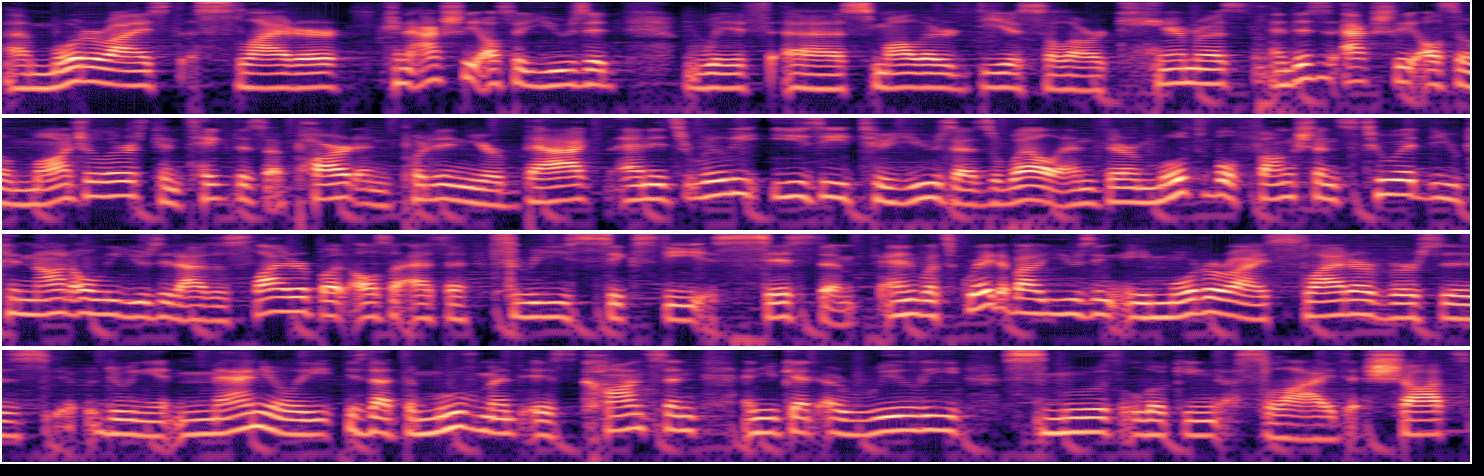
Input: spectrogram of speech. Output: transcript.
uh, motorized slider. You can actually also use it with uh, smaller DSLR cameras. And this is actually also modular. You can take this apart and put it in your bag. And it's really easy to use as well. And there are multiple functions to it. You can not only use it as a slider, but also as a 360 system. And what's great about using a motorized slider versus doing it manually is that the movement is constant and you get a really smooth looking slide shots,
